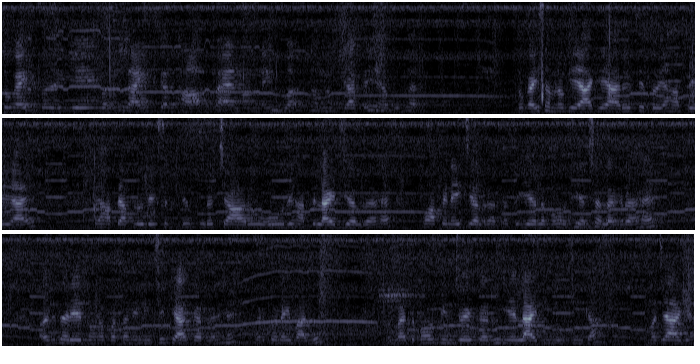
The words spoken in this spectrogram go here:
तो गाइस ये बस लाइट का था फ़ैन ऑन नहीं हुआ तो हम लोग जाते हैं अब उधर। तो गाइस हम लोग ये आगे आ रहे थे तो यहाँ पे आए। तो यहाँ पे आप लोग देख सकते हो पूरे चारों ओर यहाँ पे लाइट जल रहा है। वहाँ पे नहीं जल रहा था तो ये वाला बहुत ही अच्छा लग रहा है। और इधर ये दोनों पता नहीं नीचे क्या कर रहे हैं, मेरे को नहीं मालूम। तो मैं तो बहुत इंजॉय कर रही हूँ लाइटिंग वूटिंग का। मज़ा आ गया।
